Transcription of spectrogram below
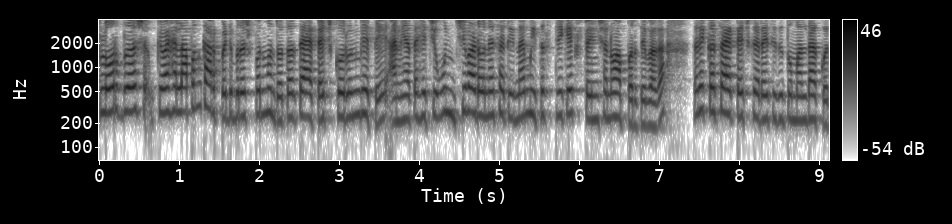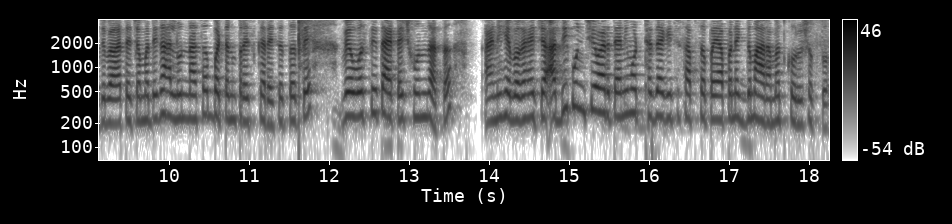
फ्लोअर ब्रश किंवा ह्याला आपण कार्पेट ब्रश पण म्हणतो तर ते अटॅच करून घेते. आणि आता ह्याची उंची वाढवण्यासाठी ना मी तर स्टिक एक्सटेन्शन वापरते बघा. तर हे कसं अटॅच करायचं ते तुम्हाला दाखवते बघा. त्याच्यामध्ये घालून ना असं बटन प्रेस करायचं तर ते व्यवस्थित अटॅच होऊन जातं. आणि हे बघा ह्याची अधिक उंची वाढते आणि मोठ्या जागेची साफसफाई आपण एकदम आरामात करू शकतो.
